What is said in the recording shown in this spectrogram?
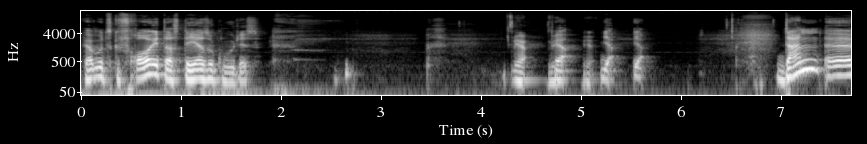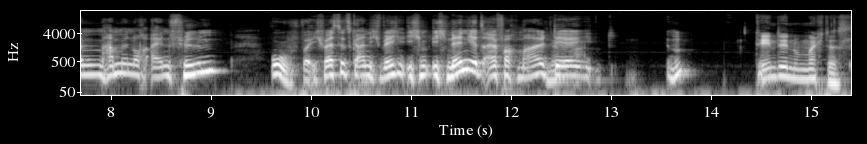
Wir haben uns gefreut, dass der so gut ist. Ja, ja, ja, ja. ja. Dann ähm, haben wir noch einen Film. Oh, ich weiß jetzt gar nicht welchen. Ich, ich nenne jetzt einfach mal der. Hm? Den, den du möchtest.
